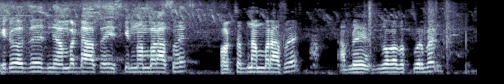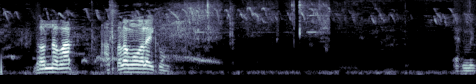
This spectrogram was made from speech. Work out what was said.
ভিডিও যে নাম্বারটা আছে স্ক্রিন নাম্বার আছে হোয়াটসঅ্যাপ নাম্বার আছে আপনি যোগাযোগ করবেন ধন্যবাদ আসসালামু আলাইকুম এক মিনিট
